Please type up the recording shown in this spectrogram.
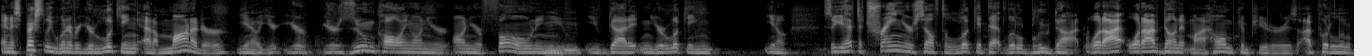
And especially whenever you're looking at a monitor, you know, you're you're, you're Zoom calling on your on your phone, and you've you've got it, and you're looking, you know, so you have to train yourself to look at that little blue dot. What I what I've done at my home computer is I put a little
